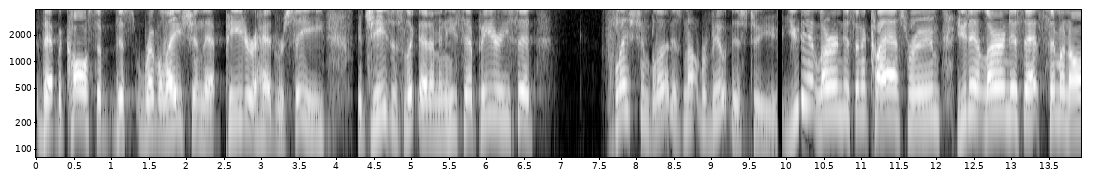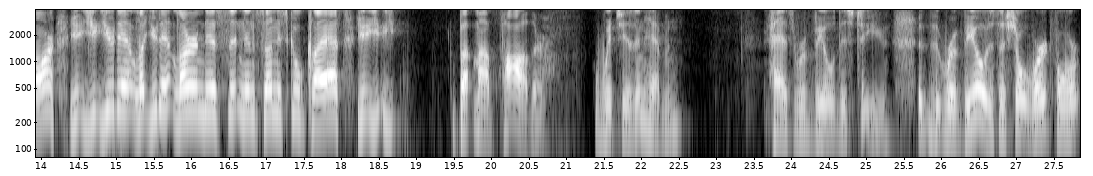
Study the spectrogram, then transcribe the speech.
that because of this revelation that Peter had received, Jesus looked at him and he said, Peter, he said, flesh and blood has not revealed this to you. You didn't learn this in a classroom. You didn't learn this at seminar. You, you, you didn't, you didn't learn this sitting in Sunday school class. You, you, but my Father, which is in heaven, has revealed this to you. The revealed is a short word for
